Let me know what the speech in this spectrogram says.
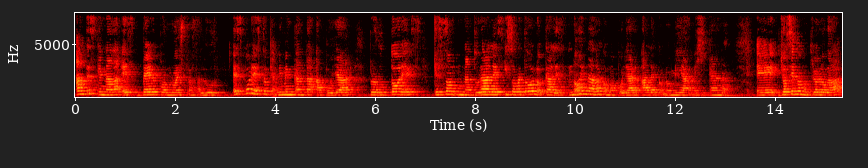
Antes que nada es ver por nuestra salud. Es por esto que a mí me encanta apoyar productores que son naturales y sobre todo locales. No hay nada como apoyar a la economía mexicana. Eh, yo siendo nutrióloga,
